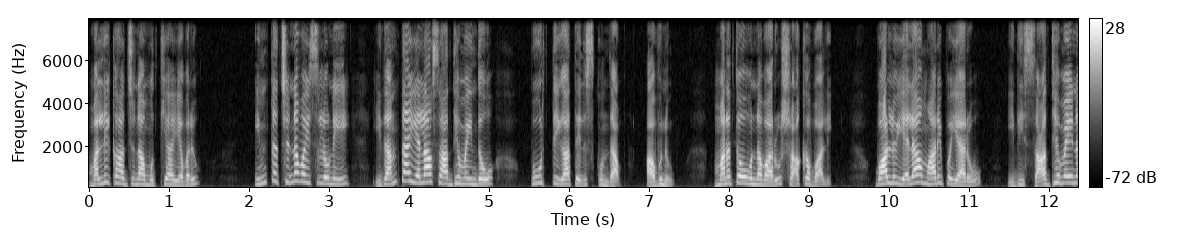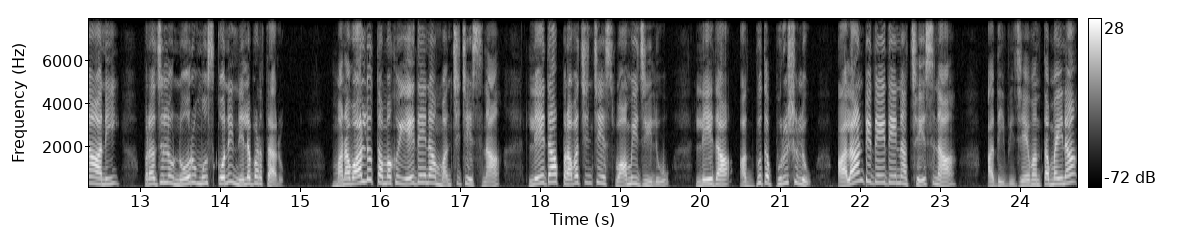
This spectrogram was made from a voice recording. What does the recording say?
మల్లికార్జున ముత్యా ఎవరు? ఇంత చిన్న వయసులోనే ఇదంతా ఎలా సాధ్యమైందో పూర్తిగా తెలుసుకుందాం. అవును, మనతో ఉన్నవారు షాకవ్వాలి. వాళ్ళు ఎలా మారిపోయారో, ఇది సాధ్యమేనా అని ప్రజలు నోరు మూసుకొని నిలబడతారు. మనవాళ్ళు తమకు ఏదైనా మంచి చేసినా, లేదా ప్రవచించే స్వామీజీలు, లేదా అద్భుత పురుషులు అలాంటిదేదైనా చేసినా, అది విజయవంతమైనా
